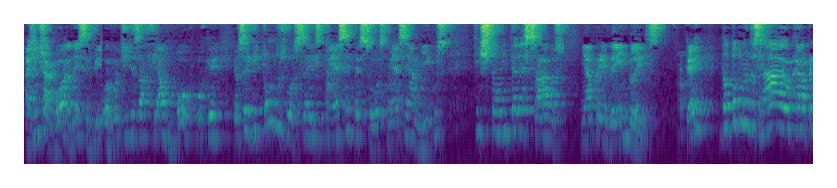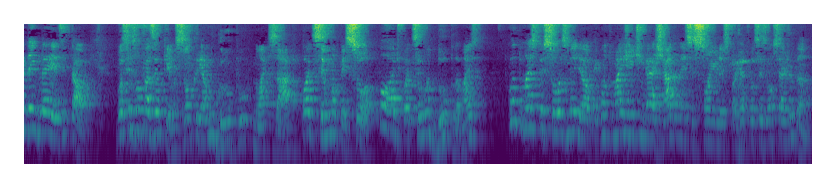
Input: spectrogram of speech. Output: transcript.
a gente agora, nesse vídeo, eu vou te desafiar um pouco, porque eu sei que todos vocês conhecem pessoas, conhecem amigos que estão interessados em aprender inglês, ok? Então todo mundo diz assim, ah, eu quero aprender inglês e tal. Vocês vão fazer o quê? Vocês vão criar um grupo no WhatsApp. Pode ser uma pessoa? Pode, pode ser uma dupla, mas quanto mais pessoas, melhor, porque quanto mais gente engajada nesse sonho, nesse projeto, vocês vão se ajudando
